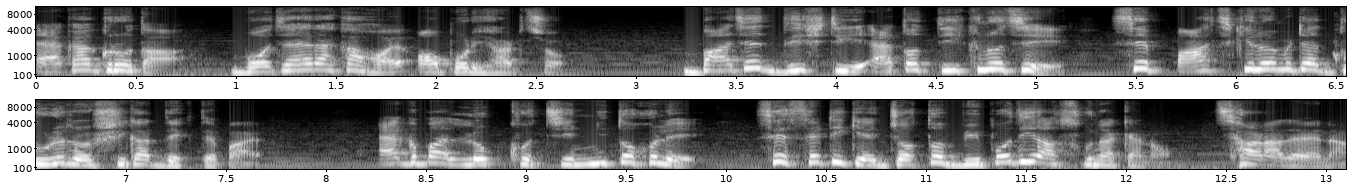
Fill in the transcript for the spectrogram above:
একাগ্রতা বজায় রাখা হয় অপরিহার্য। বাজের দৃষ্টি এত তীক্ষ্ণ যে সে পাঁচ কিলোমিটার দূরেরও শিকার দেখতে পায়। একবার লক্ষ্য চিহ্নিত হলে সে সেটিকে যত বিপদই আসুক না কেন ছাড়া দেয় না।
